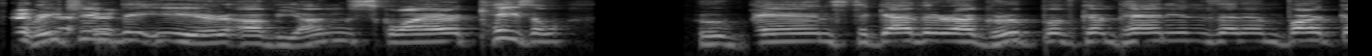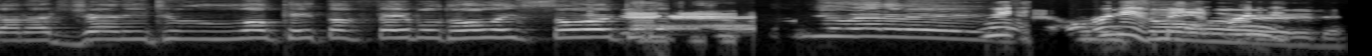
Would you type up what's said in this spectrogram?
reaching the ear of young Squire Kazel, who bands together a group of companions that embark on a journey to locate the fabled holy sword to the new enemy. Breathe, Holy breathe, man, breathe. sword.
